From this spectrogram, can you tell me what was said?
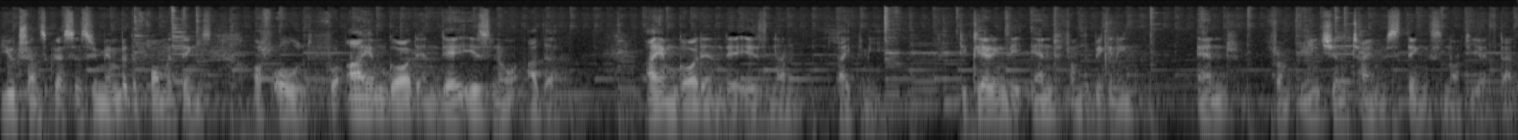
you transgressors, remember the former things of old, for I am God and there is no other. I am God and there is none like me, declaring the end from the beginning and from ancient times things not yet done.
